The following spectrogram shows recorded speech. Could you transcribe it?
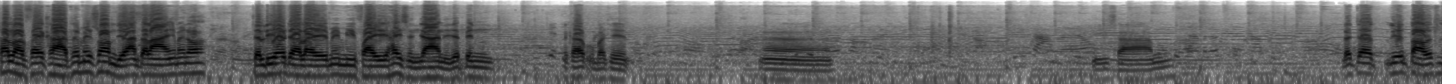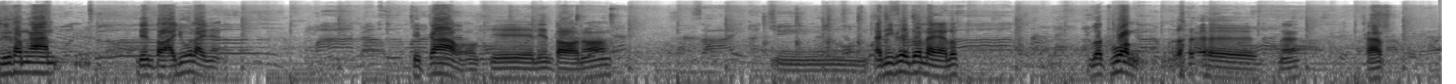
ถ้าหลอดไฟขาดถ้าไม่ซ่อมเดี๋ยวอันตรายใช่ไหมเนาะจะเลี้ยวจะอะไรไม่มีไฟให้สัญญาณเดี๋ยวจะเป็นนะครับอุบัติเหตุอ่าสามแล้วปีสามแล้วจะเรียนต่อหรือทำงาน เรียนต่ออายุเท่าไหร่เนี่ยสิบเก้าโอเค เรียนต่อเนาะอืมอันนี้เขาเรียกรถอะไรอะรถรถพ่วงเออนะครับอ๋อ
